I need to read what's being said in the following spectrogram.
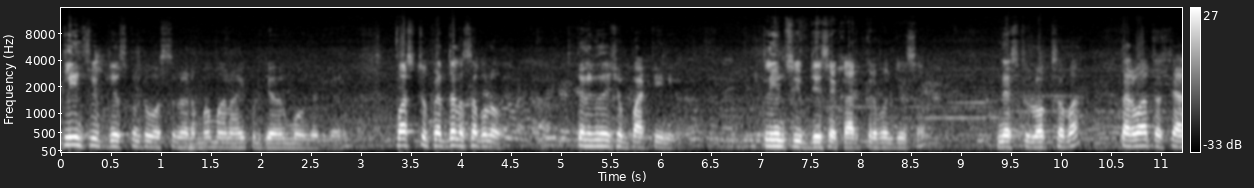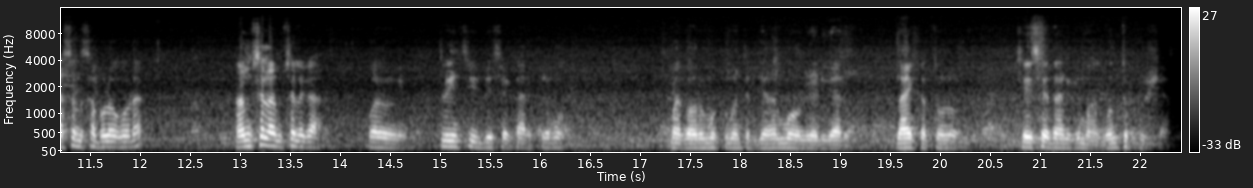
క్లీన్ స్వీప్ చేసుకుంటూ వస్తున్నాడమ్మా మా నాయకుడు జగన్మోహన్ రెడ్డి గారు. ఫస్ట్ పెద్దల సభలో తెలుగుదేశం పార్టీని క్లీన్ స్వీప్ చేసే కార్యక్రమం చేశాం. నెక్స్ట్ లోక్సభ తర్వాత శాసనసభలో కూడా అంశలంశలుగా అంశాలుగా వాళ్ళని క్లీన్ స్వీప్ చేసే కార్యక్రమం మా గౌరవ ముఖ్యమంత్రి జగన్మోహన్ రెడ్డి గారు నాయకత్వంలో చేసేదానికి మా గొంతు కృషి చేస్తాం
